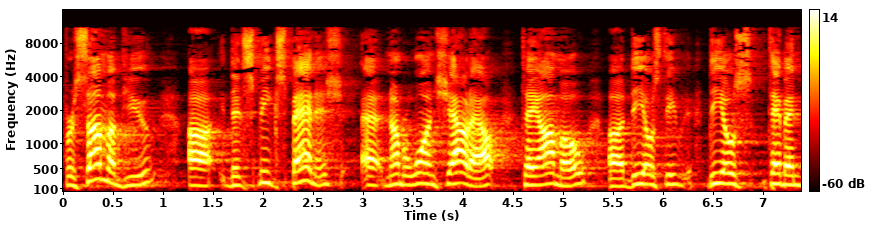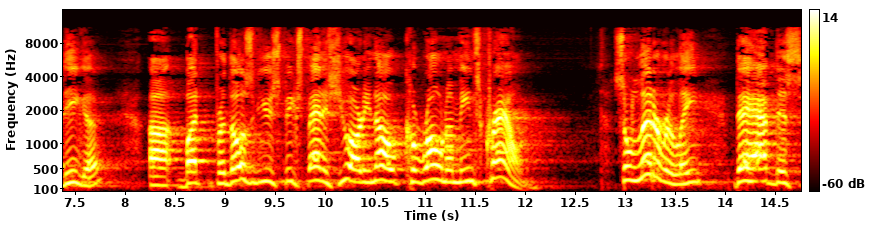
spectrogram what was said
for some of you, uh, that speak Spanish, uh, number one, shout out, te amo, uh, Dios, te, Dios te bendiga. Uh, but for those of you who speak Spanish, you already know corona means crown. So literally, they have this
